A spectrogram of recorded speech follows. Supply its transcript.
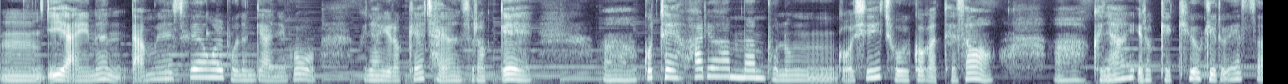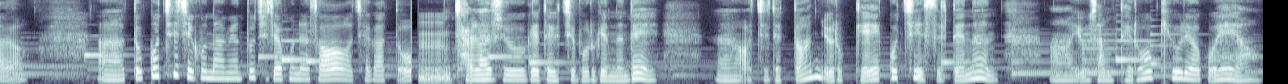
음, 이 아이는 나무의 수영을 보는 게 아니고 그냥 이렇게 자연스럽게 어, 꽃의 화려함만 보는 것이 좋을 것 같아서 어, 그냥 이렇게 키우기로 했어요. 아, 또 꽃이 지고 나면 또 지저분해서 제가 또 음, 잘라주게 될지 모르겠는데 어, 어찌됐든 이렇게 꽃이 있을 때는 어, 이 상태로 키우려고 해요.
